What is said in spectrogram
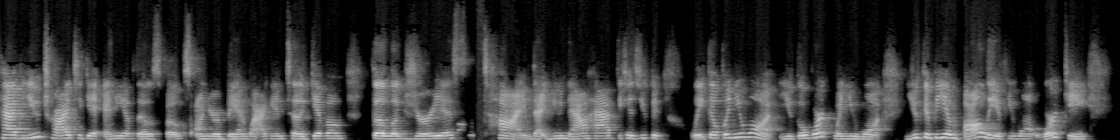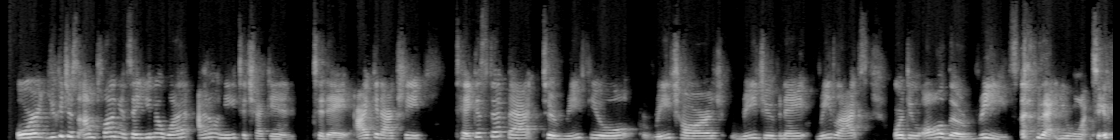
have you tried to get any of those folks on your bandwagon to give them the luxurious time that you now have? Because you could wake up when you want, you could work when you want, you could be in Bali if you want working, or you could just unplug and say, you know what, I don't need to check in today. I could actually take a step back to refuel, recharge, rejuvenate, relax, or do all the reads that you want to?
